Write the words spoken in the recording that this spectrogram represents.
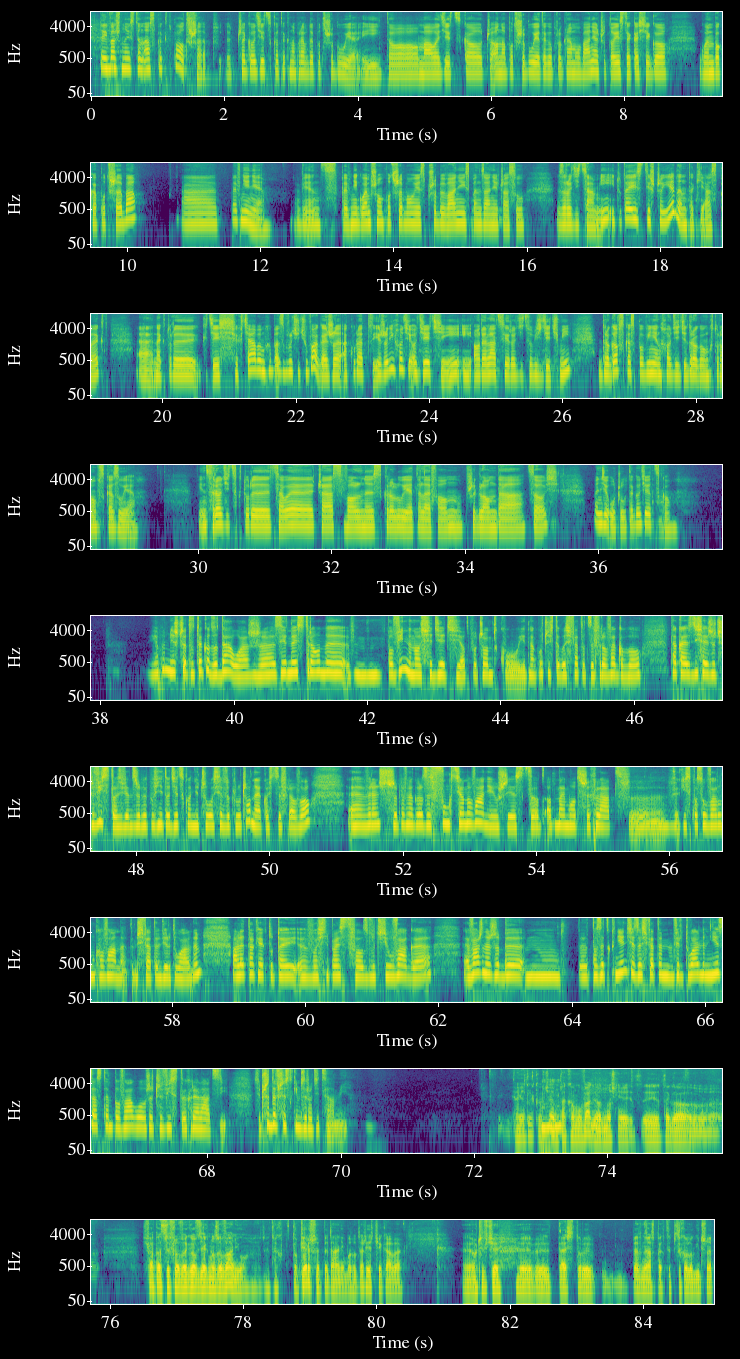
Tutaj ważny jest ten aspekt potrzeb, czego dziecko tak naprawdę potrzebuje. I to małe dziecko, czy ono potrzebuje tego programowania, czy to jest jakaś jego głęboka potrzeba? E, Pewnie nie. Więc pewnie głębszą potrzebą jest przebywanie i spędzanie czasu z rodzicami. I tutaj jest jeszcze jeden taki aspekt, e, na który gdzieś chciałabym chyba zwrócić uwagę, że akurat jeżeli chodzi o dzieci i o relacje rodziców z dziećmi, drogowskaz powinien chodzić drogą, którą wskazuje. Więc rodzic, który cały czas wolny skroluje telefon, przygląda coś, będzie uczył tego dziecko. Ja bym jeszcze do tego dodała, że z jednej strony mm, powinno się dzieci od początku jednak uczyć tego świata cyfrowego, bo taka jest dzisiaj rzeczywistość, więc żeby później to dziecko nie czuło się wykluczone jakoś cyfrowo, e, wręcz pewnego rodzaju funkcjonowanie już jest od, od najmłodszych lat e, w jakiś sposób warunkowane tym światem wirtualnym, ale tak jak tutaj e, właśnie Państwo zwrócili uwagę, ważne, żeby mm, to zetknięcie ze światem wirtualnym nie zastępowało rzeczywistych relacji. Przede wszystkim z rodzicami. Ja, ja tylko chciałem taką uwagę odnośnie y, tego świata cyfrowego w diagnozowaniu. To, to pierwsze pytanie, bo to też jest ciekawe. E, Oczywiście y, test, który pewne aspekty psychologiczne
